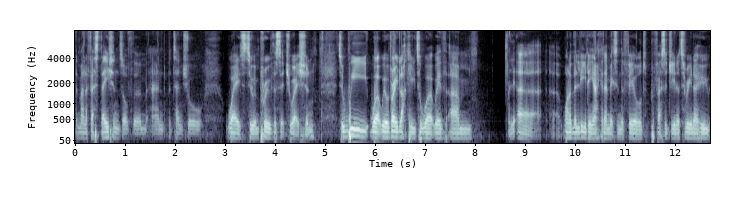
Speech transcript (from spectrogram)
the manifestations of them, and potential ways to improve the situation. So we work. We were very lucky to work with. Um, uh, one of the leading academics in the field, Professor Gina Torino, who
